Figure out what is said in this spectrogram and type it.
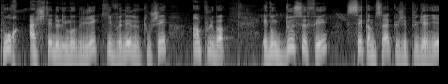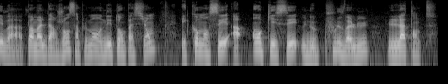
pour acheter de l'immobilier qui venait de toucher un plus bas. Et donc de ce fait, c'est comme ça que j'ai pu gagner bah, pas mal d'argent simplement en étant patient et commencer à encaisser une plus-value latente.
